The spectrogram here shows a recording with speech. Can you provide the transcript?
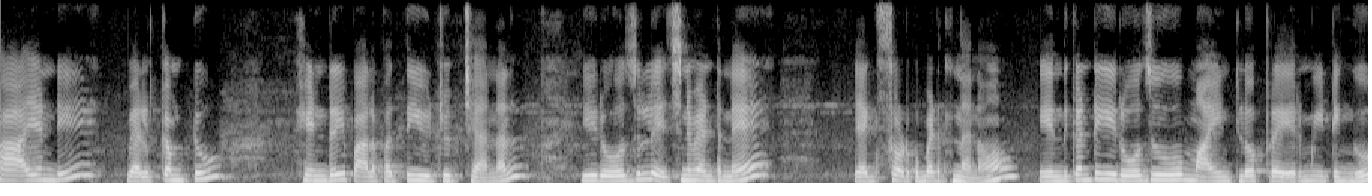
హాయ్ అండి. Welcome to Henry Palapatti YouTube channel. ఈరోజు లేచిన వెంటనే ఎగ్స్ ఉడకబెడుతున్నాను. ఎందుకంటే ఈరోజు మా ఇంట్లో ప్రేయర్ మీటింగు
